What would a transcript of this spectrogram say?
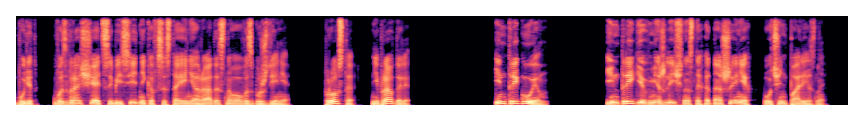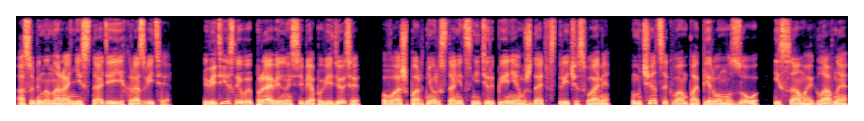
будет возвращать собеседника в состояние радостного возбуждения. Просто, не правда ли? Интригуем. Интриги в межличностных отношениях очень полезны. особенно на ранней стадии их развития. Ведь если вы правильно себя поведете, ваш партнер станет с нетерпением ждать встречи с вами, мчаться к вам по первому зову и самое главное,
